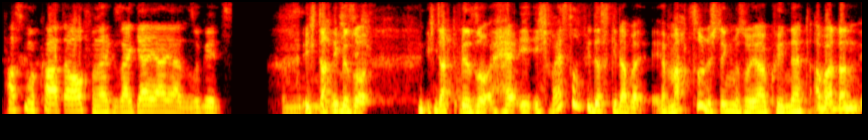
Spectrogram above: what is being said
Passmo-Karte auf und hat gesagt, ja, ja, ja, so geht's. Also Ich dachte mir so, ich dachte mir so, hä, ich weiß doch, wie das geht, aber er macht so und ich denke mir so, ja, okay, nett. Aber dann,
